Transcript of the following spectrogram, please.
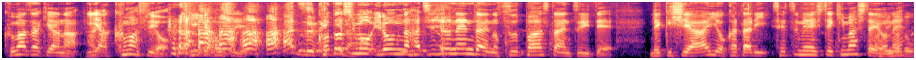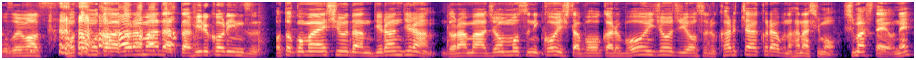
熊崎アナ、い、や熊すよ。聞いてほしい。今年もいろんな80年代のスーパースターについて歴史や愛を語り説明してきましたよね。ありがとうございます。もともとはドラマーだったフィル・コリンズ男前集団デュラン・デュラン。ドラマージョン・モスに恋したボーカルボーイ・ジョージ擁するカルチャークラブの話もしましたよね。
